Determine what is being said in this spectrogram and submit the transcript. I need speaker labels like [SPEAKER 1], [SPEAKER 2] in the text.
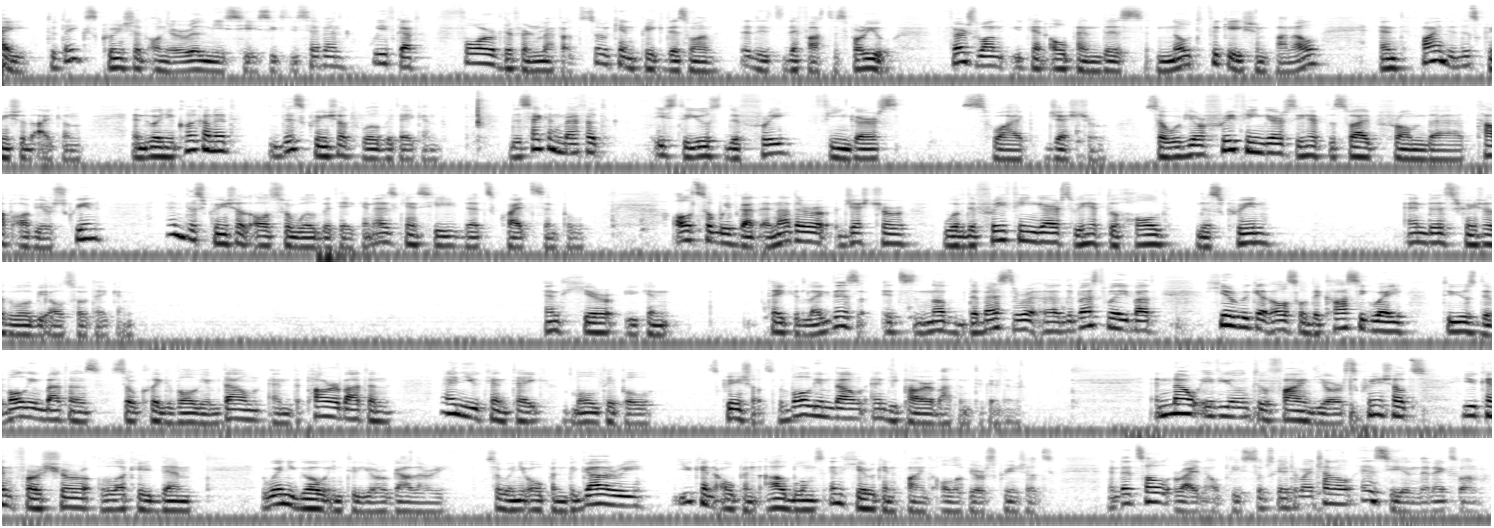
[SPEAKER 1] Hey, to take screenshot on your Realme C67, we've got four different methods, so you can pick this one that is the fastest for you. First one, you can open this notification panel and find the screenshot icon. And when you click on it, this screenshot will be taken. The second method is to use the three fingers swipe gesture. So with your three fingers, you have to swipe from the top of your screen and the screenshot also will be taken. As you can see, that's quite simple. Also, we've got another gesture with the three fingers. We have to hold the screen and the screenshot will be also taken. And here you can take it like this. It's not the best uh, the best way, but here we get also the classic way to use the volume buttons. So click volume down and the power button, and you can take multiple screenshots, volume down and the power button together. And now if you want to find your screenshots, you can for sure locate them when you go into your gallery. So when you open the gallery, you can open albums and here you can find all of your screenshots. And that's all right now. Please subscribe to my channel and see you in the next one.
